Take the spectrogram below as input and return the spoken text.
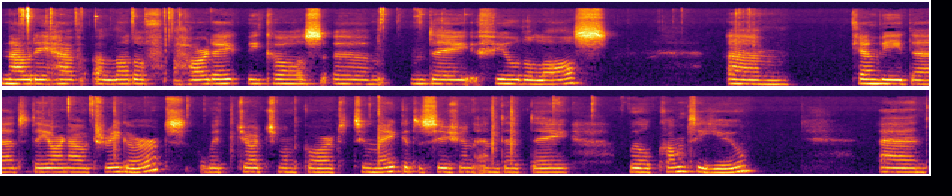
Now they have a lot of heartache because um, they feel the loss. Um, can be that they are now triggered with judgment card to make a decision and that they will come to you. And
